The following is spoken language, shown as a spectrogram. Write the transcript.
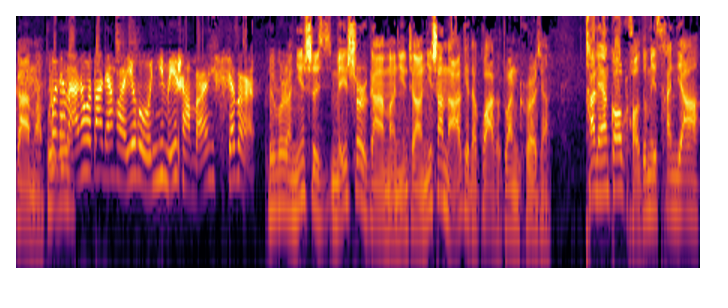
干吗？昨天晚上我打电话以后，你没上班，你歇班。不是不是，您是没事干吗？您这样，您上哪给他挂个专科去？他连高考都没参加，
